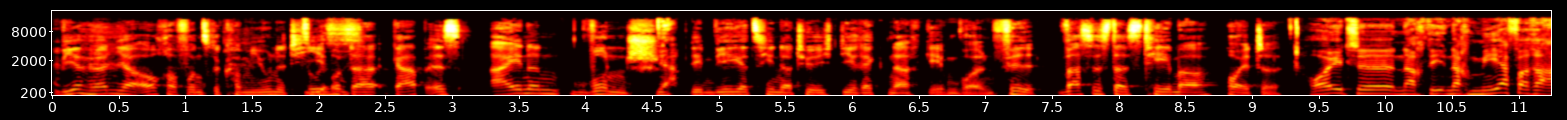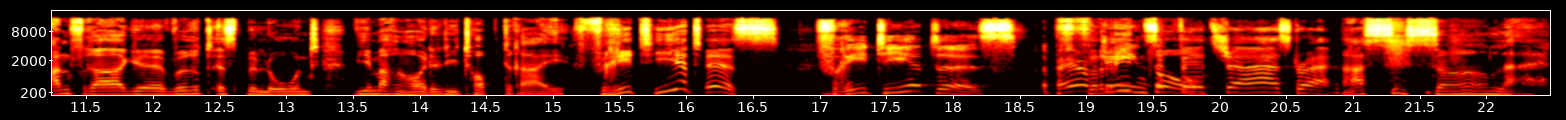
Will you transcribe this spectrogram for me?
wir hören ja auch auf unsere Community So und da gab es einen Wunsch, Ja. dem wir jetzt hier natürlich direkt nachgeben wollen. Phil, was ist das Thema heute? Heute, nach, die, nach mehrfacher Anfrage, wird es belohnt. Wir machen heute die Top 3. Frittiertes. Frittiertes. A pair of Frito. jeans that fits just right. I see sunlight.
